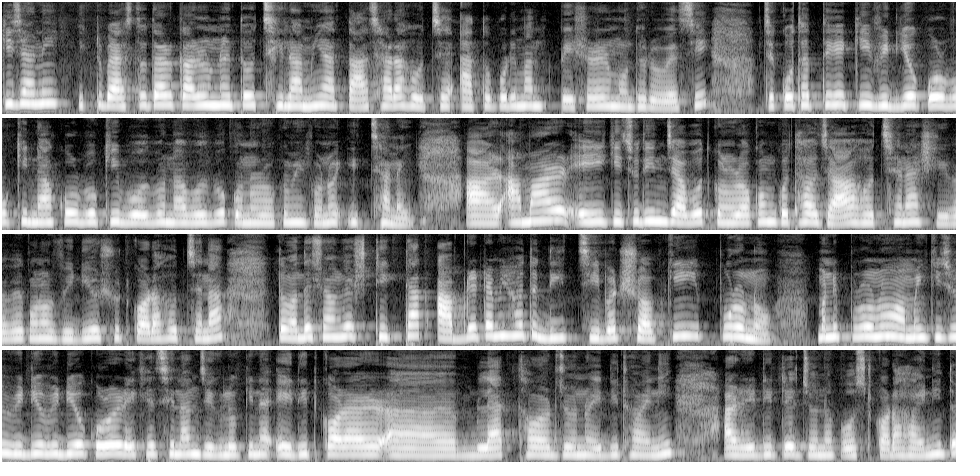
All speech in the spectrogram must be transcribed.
কি জানি, একটু ব্যস্ততার কারণে তো ছিলামই, আর তাছাড়া হচ্ছে এত পরিমাণ প্রেশারের মধ্যে রয়েছি যে কোথার থেকে কি ভিডিও করব, কি না করব, কি বলব, না বলব কোনো রকমই কোনো ইচ্ছা নেই। আর আমার এই কিছুদিন যাবৎ কোনো রকম কোথাও যাওয়া হচ্ছে না, সেইভাবে কোনো ভিডিও শ্যুট করা হচ্ছে না। তোমাদের সঙ্গে ঠিকঠাক আপডেট আমি হয়তো দিচ্ছি বাট সব কি পুরনো? মানে পুরনো আমি কিছু ভিডিও ভিডিও করে রেখেছিলাম, যেগুলো কিনা এডিট করার ল্যাক খাওয়ার জন্য এডিট হয়নি আর এডিটের জন্য পোস্ট করা হয়নি। তো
